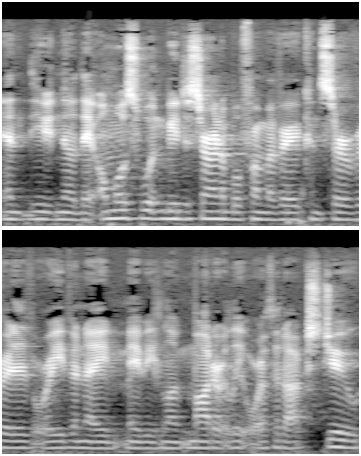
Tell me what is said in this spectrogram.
and you know they almost wouldn't be discernible from a very conservative or even a maybe moderately orthodox Jew.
